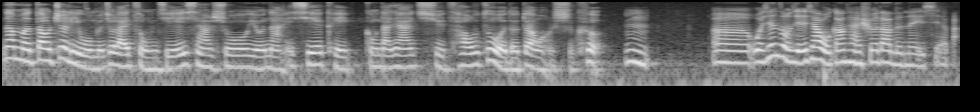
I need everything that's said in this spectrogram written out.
那么到这里我们就来总结一下，说有哪一些可以供大家去操作的断网时刻。嗯。呃，我先总结一下我刚才说到的那些吧。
